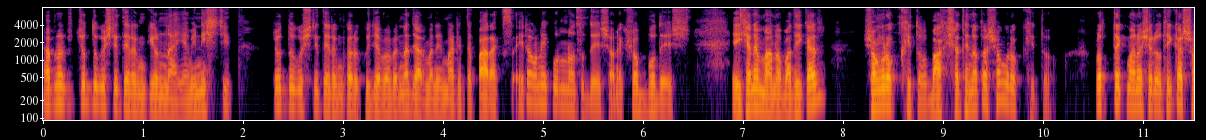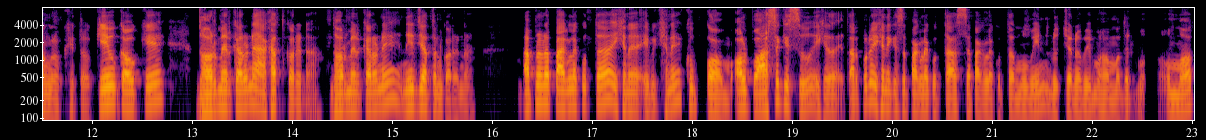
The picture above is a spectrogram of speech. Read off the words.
আপনার ১৪ গোষ্ঠীতে এরকম কেউ নাই, আমি নিশ্চিত। ১৪ গোষ্ঠীতে এরকম কারও খুঁজে পাবেন না জার্মানির মাটিতে পা রাখছে। এটা অনেক উন্নত দেশ, অনেক সভ্য দেশ। এইখানে মানবাধিকার সংরক্ষিত, বাক স্বাধীনতা সংরক্ষিত। প্রত্যেক মানুষের অধিকার সংরক্ষিত। কেউ কাউকে ধর্মের কারণে আঘাত করে না। ধর্মের কারণে নির্যাতন করে না। আপনারা পাগলা কুত্তা এখানে এখানে খুব কম। অল্প আছে কিছু এখানে তারপরেও এখানে কিছু পাগলা কুত্তা আছে। পাগলা কুত্তা মুমিন, লুচ্চা নবী মুহাম্মদের উম্মত।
